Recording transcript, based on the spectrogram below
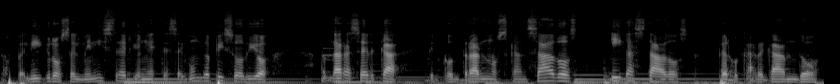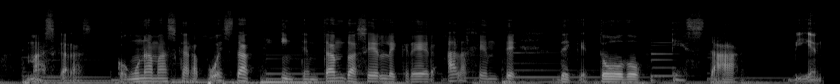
los peligros del ministerio en este segundo episodio, hablar acerca de encontrarnos cansados y gastados, pero cargando máscaras, con una máscara puesta, intentando hacerle creer a la gente de que todo está bien.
